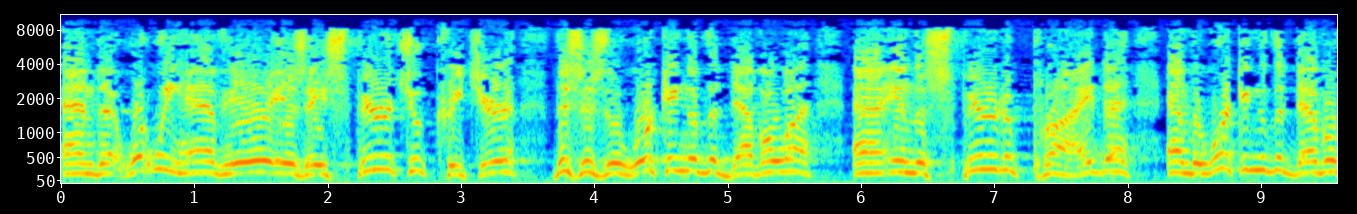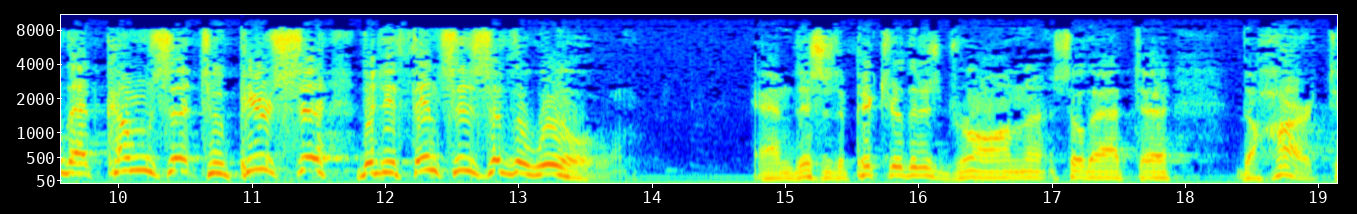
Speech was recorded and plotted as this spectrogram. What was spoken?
And what we have here is a spiritual creature. This is the working of the devil uh, in the spirit of pride, and the working of the devil that comes uh, to pierce uh, the defenses of the will. And this is a picture that is drawn so that the heart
